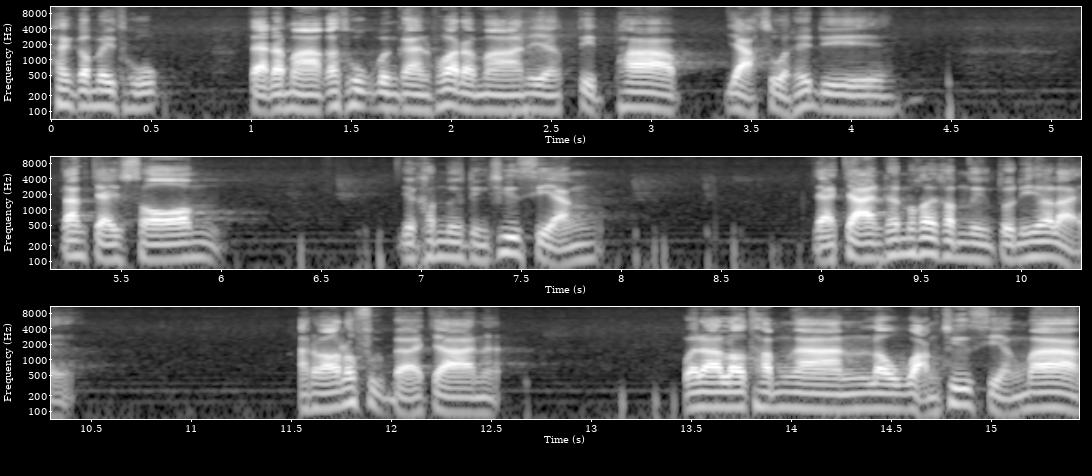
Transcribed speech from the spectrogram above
ท่านก็ไม่ทุกข์แต่อามาก็ทุกข์เหมือนกันเพราะอามาเนี่ยติดภาพอยากสวดให้ดี ตั้งใจซ้อม อย่าคำนึงถึงชื่อเสียง แต่อาจารย์ท่านไม่ค่อยคำนึงตัวนี้เท่าไหร่อาตมาต้องฝึกแบบอาจารย์เวลาเราทำงานเราหวังชื่อเสียงมาก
